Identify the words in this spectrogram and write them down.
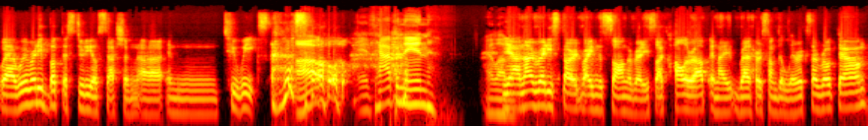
Well, we already booked a studio session uh, in two weeks. so, Oh, It's happening. I love it. yeah, it. and I already started writing the song already. So I call her up and I read her some of the lyrics I wrote down,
